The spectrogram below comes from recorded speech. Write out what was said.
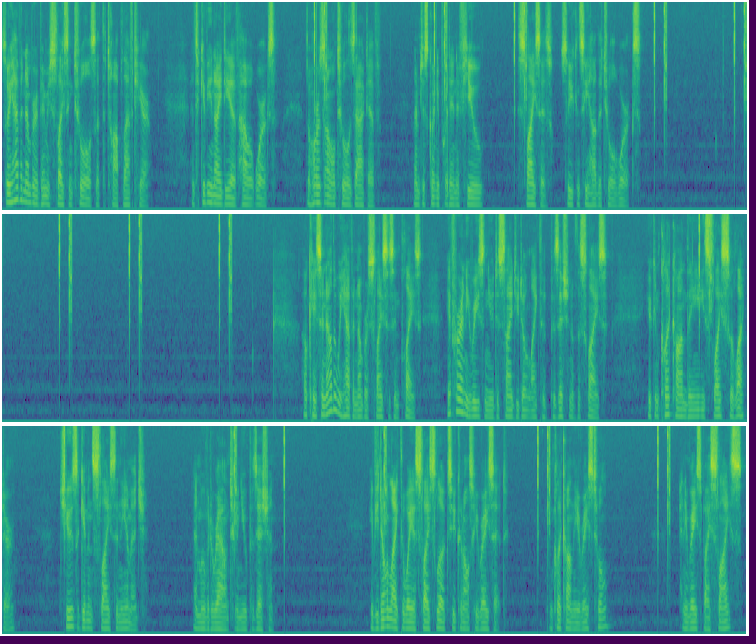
So we have a number of image slicing tools at the top left here. And to give you an idea of how it works, the horizontal tool is active. And I'm just going to put in a few slices so you can see how the tool works. Okay, so now that we have a number of slices in place, if for any reason you decide you don't like the position of the slice, you can click on the slice selector, choose a given slice in the image, and move it around to a new position. If you don't like the way a slice looks, you can also erase it. You can click on the erase tool and erase by slice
